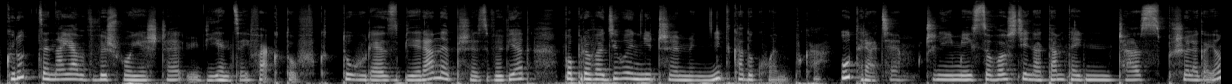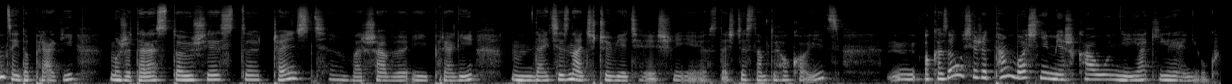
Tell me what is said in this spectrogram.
Wkrótce na jaw wyszło jeszcze więcej faktów, które zbierane przez wywiad poprowadziły niczym nitka do kłębka. Utracie, czyli miejscowości na tamten czas przylegającej do Pragi, może teraz to już jest część Warszawy i Pragi, mm, dajcie znać, czy wiecie, jeśli jesteście z tamtych okolic. Mm, okazało się, że tam właśnie mieszkał niejaki Reniuk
